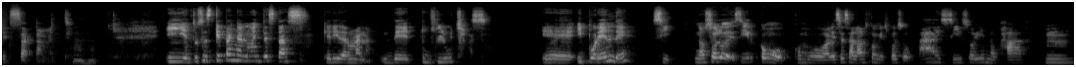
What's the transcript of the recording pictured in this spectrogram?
Exactamente. Y entonces, ¿qué tan anuente estás, querida hermana, de tus luchas? Eh, y por ende, sí, no solo decir como, como a veces hablamos con mi esposo, ay, sí, soy enojada. Mm,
